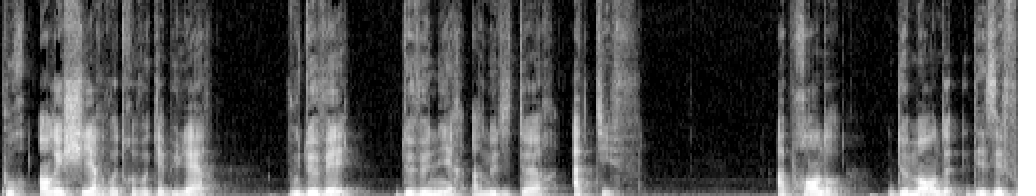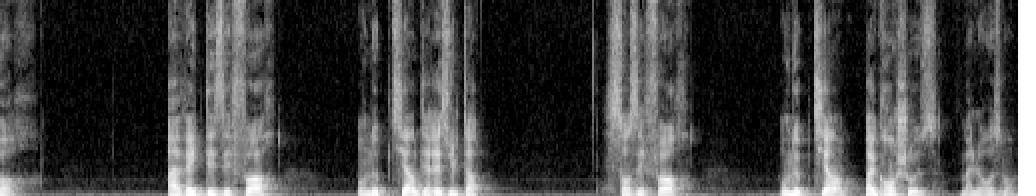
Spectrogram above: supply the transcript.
Pour enrichir votre vocabulaire, vous devez devenir un auditeur actif. Apprendre demande des efforts. Avec des efforts, on obtient des résultats. Sans efforts, on n'obtient pas grand-chose, malheureusement.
